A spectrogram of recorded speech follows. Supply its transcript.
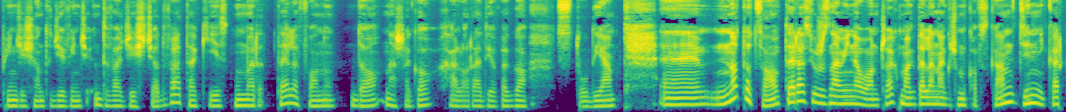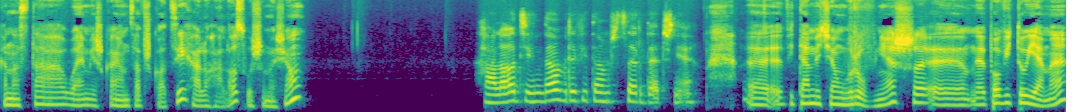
059 22. Taki jest numer telefonu telefonu do naszego haloradiowego studia. E, no to co? Teraz już z nami na łączach Magdalena Grzymkowska, dziennikarka na stałe mieszkająca w Szkocji. Halo, halo, słyszymy się? Halo, dzień dobry, witam serdecznie. E, witamy Cię również, e, powitujemy.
